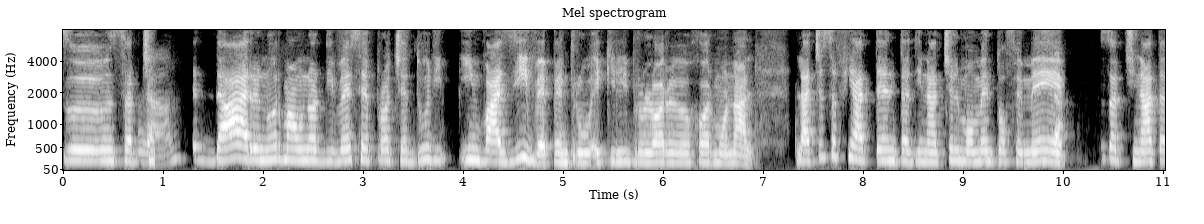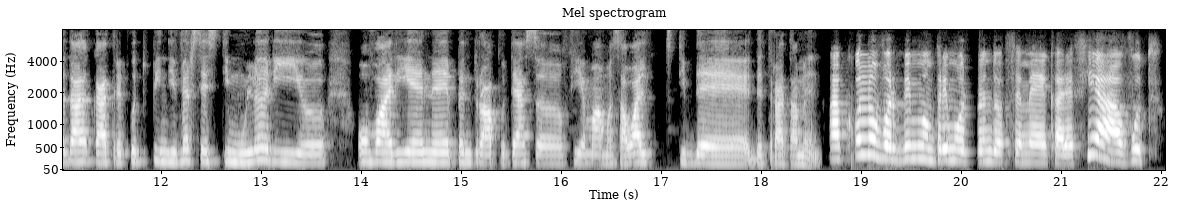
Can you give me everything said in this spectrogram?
uh, însărcinate, da. dar în urma unor diverse proceduri invazive pentru echilibrul lor uh, hormonal. La ce să fie atentă din acel moment o femeie da însărcinată dacă a trecut prin diverse stimulări uh, ovariene pentru a putea să fie mamă sau alt tip de, de tratament. Acolo vorbim în primul rând de o femeie care fie a avut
